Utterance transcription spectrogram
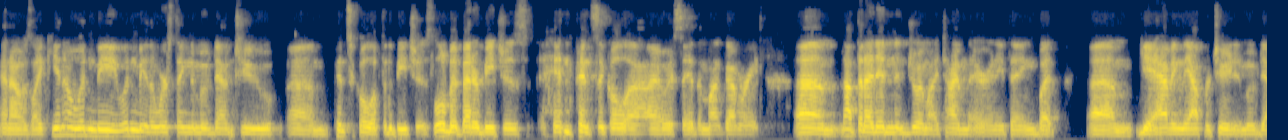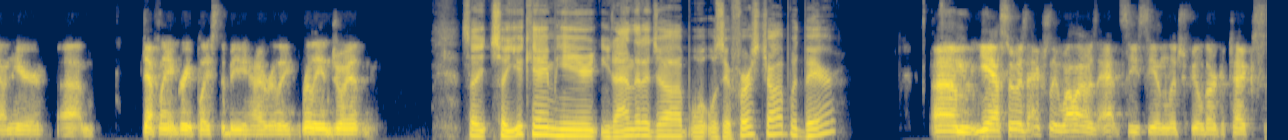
and I was like, you know, wouldn't be wouldn't be the worst thing to move down to um, Pensacola for the beaches. A little bit better beaches in Pensacola, I always say, than Montgomery. Um, not that I didn't enjoy my time there or anything, but um, yeah, having the opportunity to move down here, um, definitely a great place to be. I really really enjoy it. So, so you came here, you landed a job. What was your first job with Bear? Um, yeah, so it was actually while I was at Seay Seay and Litchfield Architects.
